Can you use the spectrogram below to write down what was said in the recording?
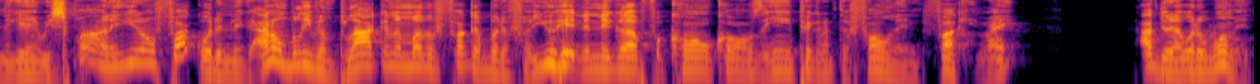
nigga ain't responding, you don't fuck with a nigga. I don't believe in blocking a motherfucker, but if you hitting a nigga up for phone calls and he ain't picking up the phone, then fuck it, right? I do that with a woman.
